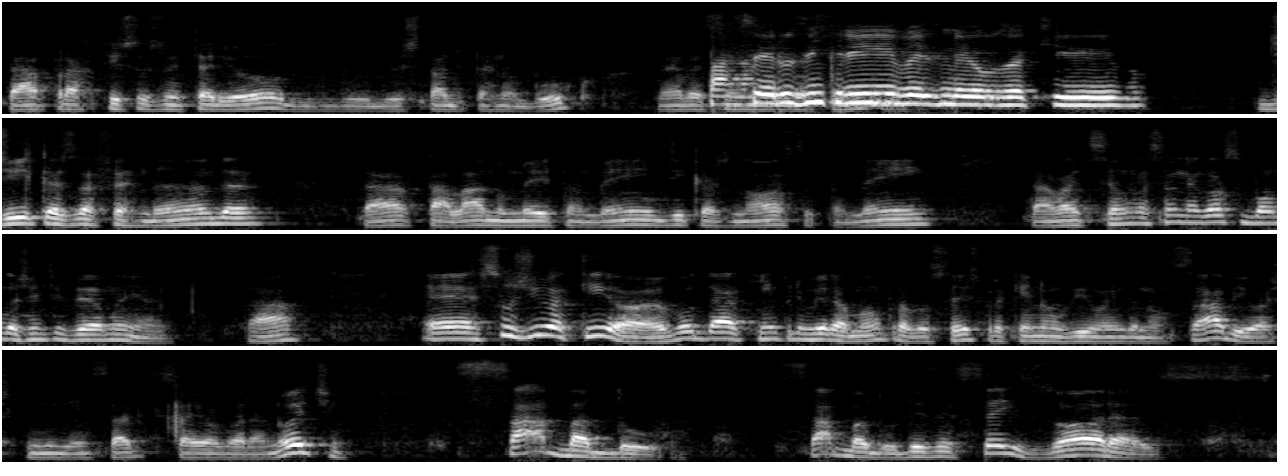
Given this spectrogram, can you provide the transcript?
tá? Para artistas do interior do, do estado de Pernambuco. Né? Um Parceiros negócio- incríveis meus aqui. Dicas da Fernanda, tá? Tá lá no meio também, dicas nossas também, tá? Vai ser, um- vai ser um negócio bom da gente ver amanhã, tá? É, surgiu aqui, ó, eu vou dar aqui em primeira mão para vocês, para quem não viu ainda não sabe, eu acho que ninguém sabe que saiu agora à noite. Sábado, sábado, 16 horas,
